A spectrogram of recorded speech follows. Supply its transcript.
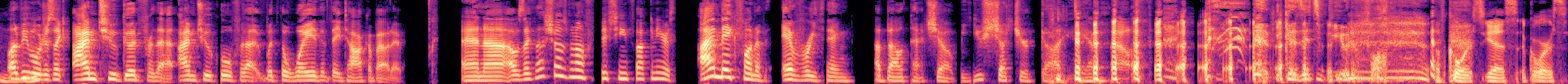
A lot of people are just like, I'm too good for that. I'm too cool for that with the way that they talk about it. And uh, I was like, that show's been on for 15 fucking years. I make fun of everything about that show, but you shut your goddamn mouth because it's beautiful. of course, yes, of course.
